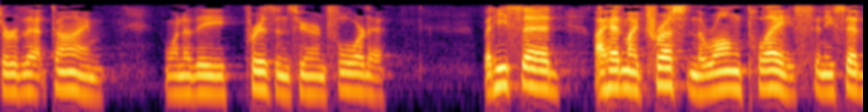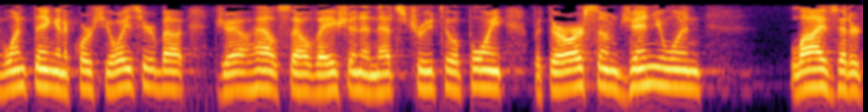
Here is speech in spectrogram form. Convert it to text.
serve that time. One of the prisons here in Florida. But he said, I had my trust in the wrong place. And he said one thing, and of course you always hear about jailhouse salvation, and that's true to a point, but there are some genuine lives that are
